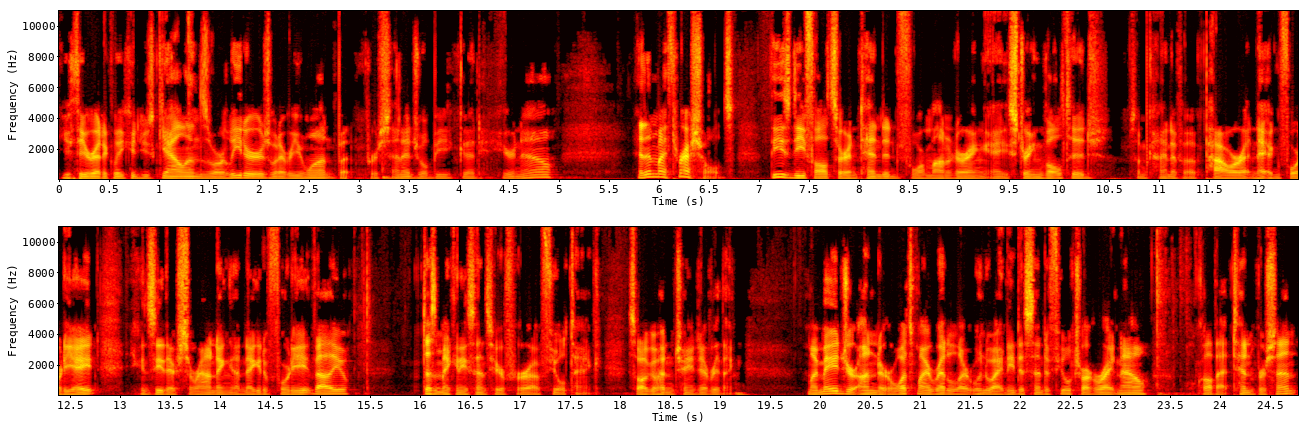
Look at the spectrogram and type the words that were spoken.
You theoretically could use gallons or liters, whatever you want, but percentage will be good here now. And then my thresholds. These defaults are intended for monitoring a string voltage, some kind of a power at neg 48. You can see they're surrounding a negative 48 value. Doesn't make any sense here for a fuel tank. So I'll go ahead and change everything. My major under, what's my red alert? When do I need to send a fuel truck right now? We'll call that 10%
